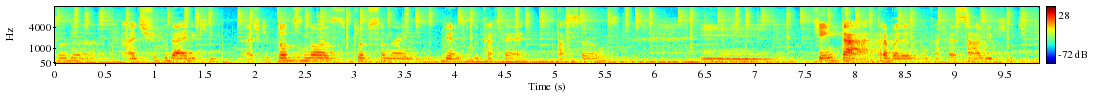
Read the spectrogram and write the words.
toda a dificuldade que acho que todos nós profissionais dentro do café passamos. E quem está trabalhando com café sabe que, tipo,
